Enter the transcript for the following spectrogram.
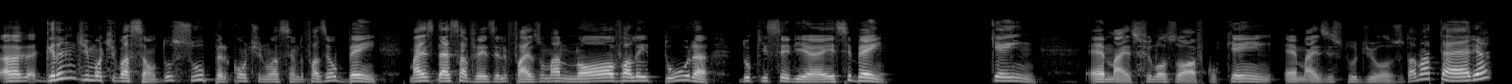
a grande motivação do Super continua sendo fazer o bem, mas dessa vez ele faz uma nova leitura do que seria esse bem. Quem é mais filosófico, quem é mais estudioso da matéria,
